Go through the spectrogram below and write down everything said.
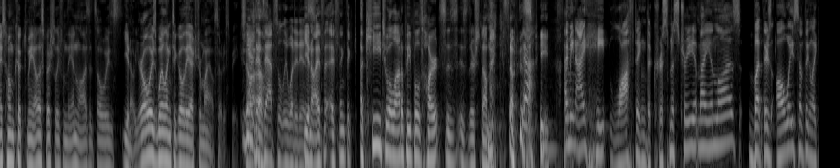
nice home cooked meal, especially from the in laws, it's always you know you're always willing to go the extra mile, so to speak. So Yeah. That's uh, absolutely what it is. you know I, th- I think the, a key to a lot of people's hearts is is their stomach, so to Yeah. speak. I mean, I hate lofting the Christmas tree at my in laws, but there's always something like,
